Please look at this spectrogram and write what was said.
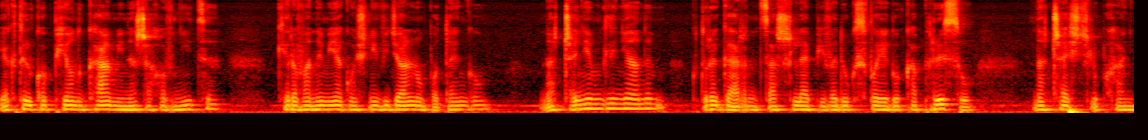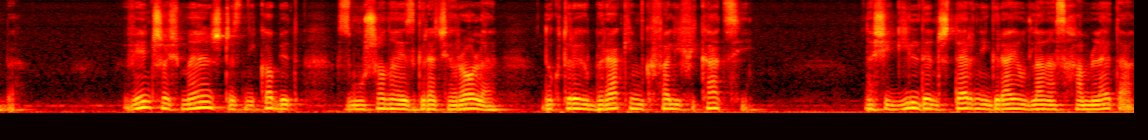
jak tylko pionkami na szachownicy, kierowanymi jakąś niewidzialną potęgą, naczyniem glinianym, które garncarz lepi według swojego kaprysu na cześć lub hańbę. Większość mężczyzn i kobiet zmuszona jest grać role, do których brak im kwalifikacji. Nasi Gildensterni grają dla nas Hamleta,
